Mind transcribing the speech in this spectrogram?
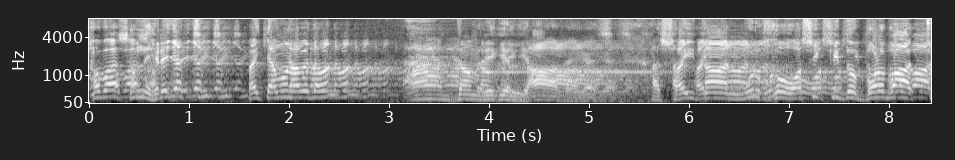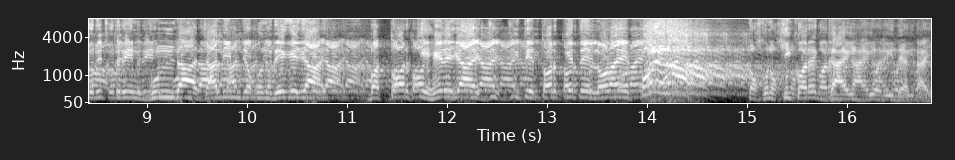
সবার সামনে হেরে যাচ্ছি। ভাই, কেমন হবে তখন? একদম রেগে লাল হয়ে গেছে। আর শয়তান, মূর্খ, অশিক্ষিত, বরবাদ, চরিত্রহীন গুন্ডা, জালিম যখন রেগে যায় বা তর্কে হেরে যায়, যুক্তিতে, তর্কেতে, লড়াইয়ে পড়ে না। তখন কি করে গাইড জুয়ারি দেখায়।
